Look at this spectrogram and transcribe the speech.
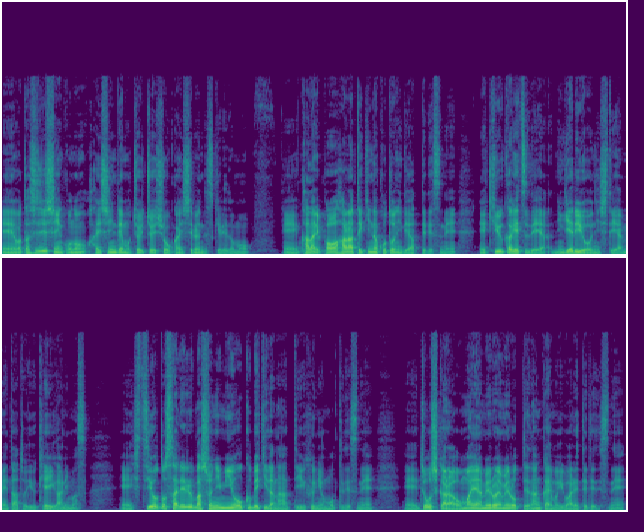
えー、私自身この配信でもちょいちょい紹介してるんですけれども、えー、かなりパワハラ的なことに出会ってですね、えー、9ヶ月で逃げるようにして辞めたという経緯があります。えー、必要とされる場所に身を置くべきだなっていうふうに思ってですね、えー、上司からお前辞めろ辞めろって何回も言われててですね、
